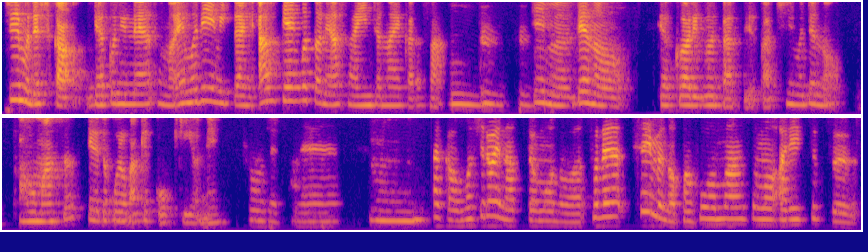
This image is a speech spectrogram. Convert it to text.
チームでしか逆にね、その MD みたいに案件ごとにアサインじゃないからさ、うんチームでの役割分担っていうか、チームでのパフォーマンスっていうところが結構大きいよね。そうですね。うん。なんか面白いなって思うのは、それ、チームのパフォーマンスもありつつ、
